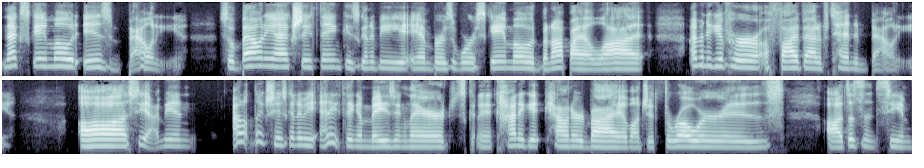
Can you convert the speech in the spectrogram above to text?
next game mode is Bounty. So Bounty, I actually think, is going to be Amber's worst game mode, but not by a lot. I'm going to give her a 5 out of 10 in Bounty. Uh, so yeah, I mean, I don't think she's going to be anything amazing there. Just going to kind of get countered by a bunch of throwers. Uh, doesn't seem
